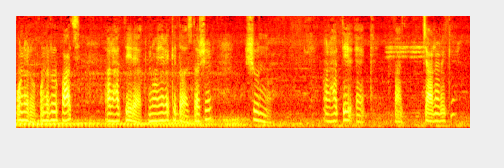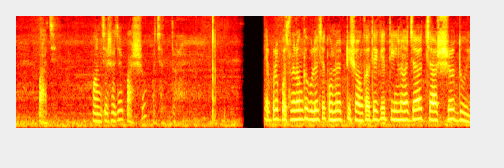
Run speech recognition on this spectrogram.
পনেরো। পনেরোর পাঁচ আর হাতের এক। নয় আর একে দশ। দশের শূন্য। আর হাতের এক পাঁচ, চার আর একে পাঁচ। পঞ্চাশ হাজার পাঁচশো পঁচাত্তর। এরপরে প্রশ্নের অঙ্কে বলেছে, কোনো একটি সংখ্যা থেকে তিন হাজার চারশো দুই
